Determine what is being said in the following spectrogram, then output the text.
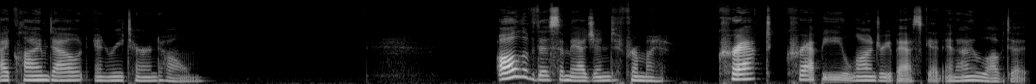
I climbed out and returned home. All of this imagined from a cracked, crappy laundry basket, and I loved it.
